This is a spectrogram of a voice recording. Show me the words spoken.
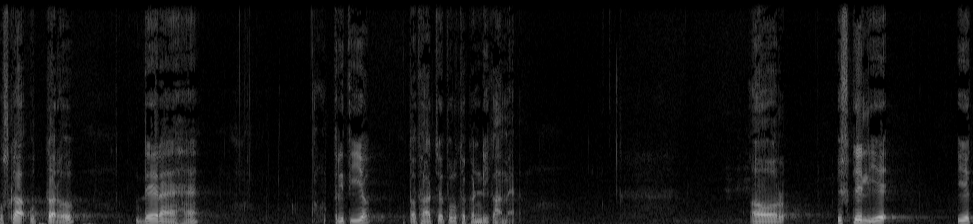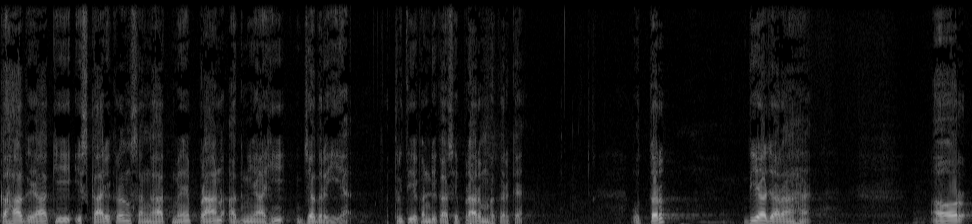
उसका उत्तर दे रहे हैं तृतीय तथा चतुर्थ कंडिका में और इसके लिए ये कहा गया कि इस कार्यक्रम संघात में प्राण अग्निया ही जग रही है। तृतीय कंडिका से प्रारंभ करके उत्तर दिया जा रहा है। और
